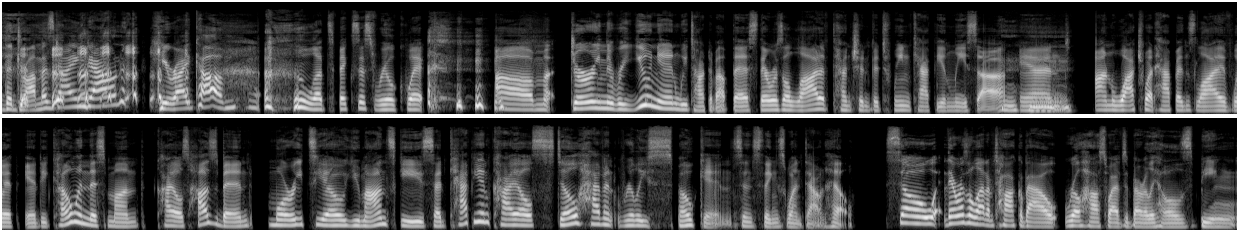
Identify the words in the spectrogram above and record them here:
the drama's dying down here i come Let's fix this real quick. um, during the reunion, we talked about this. There was a lot of tension between Kathy and Lisa. Mhm. And on Watch What Happens Live with Andy Cohen this month, Kyle's husband, Mauricio Umansky, said Kathy and Kyle still haven't really spoken since things went downhill. So there was a lot of talk about Real Housewives of Beverly Hills being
